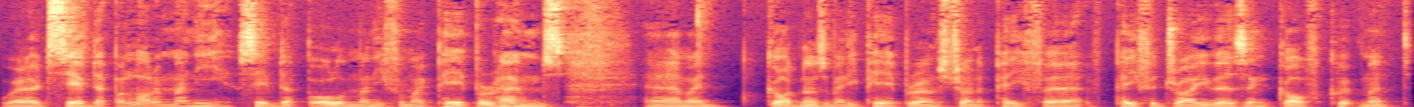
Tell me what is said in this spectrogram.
where I'd saved up a lot of money, saved up all the money for my paper rounds. Um, and God knows how many paper rounds trying to pay for pay for drivers and golf equipment.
